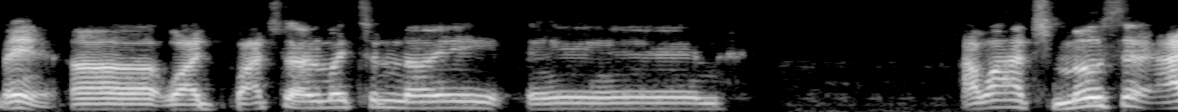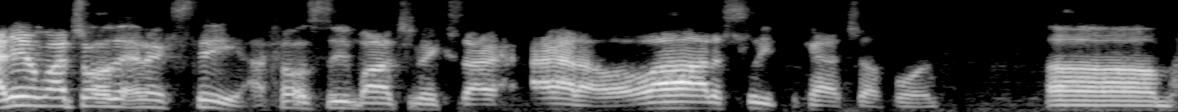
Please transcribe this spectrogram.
Man, uh, well, I watched Dynamite tonight, and I watched most of. I didn't watch all the NXT. I fell asleep watching it because I, I had a lot of sleep to catch up on. Um,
